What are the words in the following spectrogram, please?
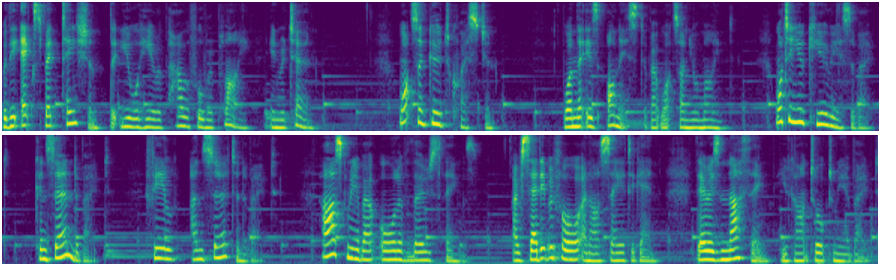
with the expectation that you will hear a powerful reply in return. What's a good question? One that is honest about what's on your mind. What are you curious about? Concerned about, feel uncertain about. Ask me about all of those things. I've said it before and I'll say it again. There is nothing you can't talk to me about.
